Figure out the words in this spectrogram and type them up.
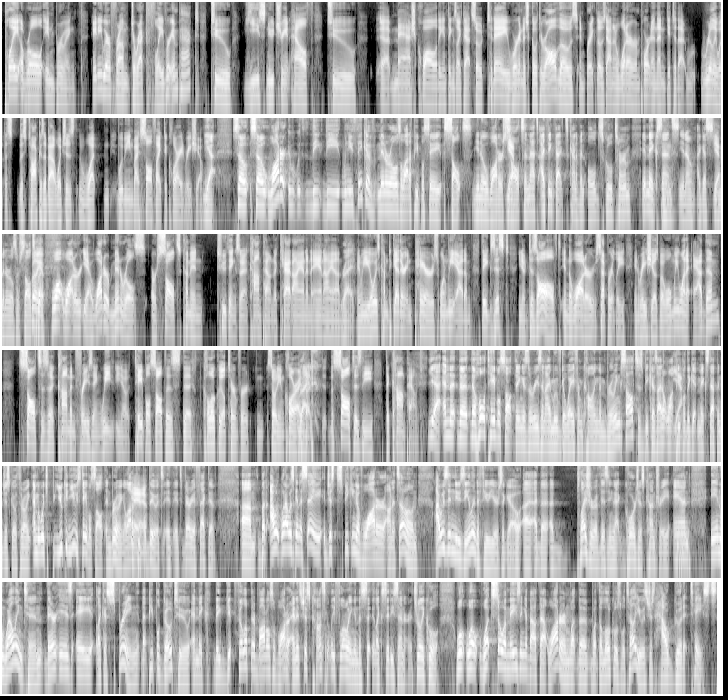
play a role in brewing, anywhere from direct flavor impact to yeast nutrient health to uh, mash quality and things like that. So today we're going to just go through all those and break those down and what are important, and then get to that really what this this talk is about, which is what we mean by sulfite to chloride ratio. Yeah. So so water the the when you think of minerals, a lot of people say salts, you know, water Yeah. salts, and that's I think that's kind of an old school term. It makes sense, you know. I guess Mm-hmm. Yeah. minerals are salts, Well, but yeah, water, yeah, water minerals or salts come in two things: a compound, a cation and an anion. Right. And we always come together in pairs when we add them. They exist, you know, dissolved in the water separately in ratios, but when we want to add them. Salts is a common phrasing. We, you know, table salt is the colloquial term for sodium chloride, Right. but the salt is the the compound. Yeah, and the, the the whole table salt thing is the reason I moved away from calling them brewing salts is because I don't want Yeah. people to get mixed up and just go throwing. I mean, which you can use table salt in brewing. A lot of Yeah, people yeah. do. It's it, it's very effective. Um, but I, what I was going to say, just speaking of water on its own, I was in New Zealand a few years ago. I had the a pleasure of visiting that gorgeous country, and in Wellington there is a like a spring that people go to, and they they get fill up their bottles of water, and it's just constantly flowing in the like city center. It's really cool. Well, well, what's so amazing about that water, and what the what the locals will tell you is just how good it tastes.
